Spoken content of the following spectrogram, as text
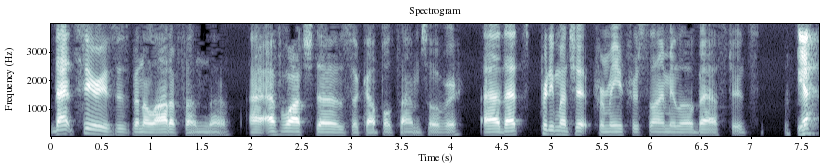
that series has been a lot of fun though. I, I've watched those a couple times over. Uh, that's pretty much it for me for Slimy Little Bastards. Yeah,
